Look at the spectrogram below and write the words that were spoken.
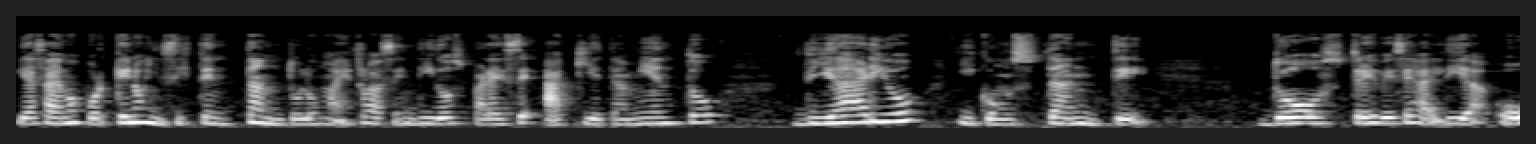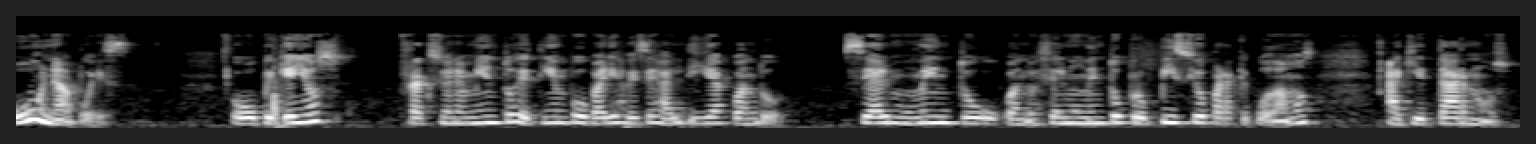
Ya sabemos por qué nos insisten tanto los maestros ascendidos para ese aquietamiento diario y constante, dos, tres veces al día, o una pues, o pequeños fraccionamientos de tiempo varias veces al día cuando sea el momento o cuando sea el momento propicio para que podamos aquietarnos.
